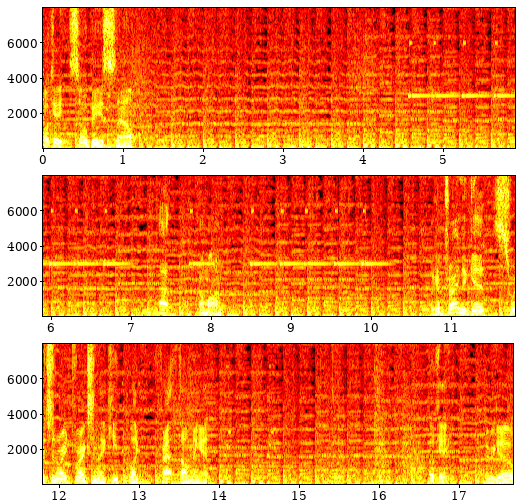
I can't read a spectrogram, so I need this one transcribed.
Okay, snow beast now. Come on. Like, I'm trying to get switch in the right direction, and I keep, like, fat thumbing it. Okay, there we go.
